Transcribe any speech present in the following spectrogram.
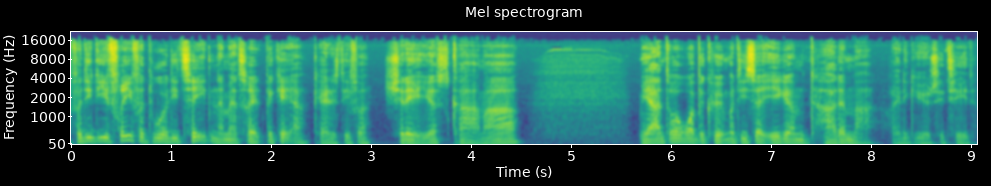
fordi de er fri for dualiteten af materielt begær, kaldes de for Shreyas Karma. Med andre ord bekymrer de sig ikke om dharma, religiøsitet,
